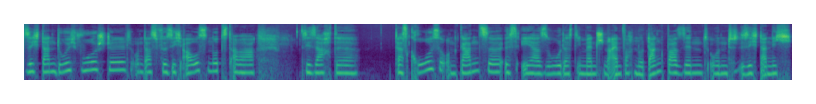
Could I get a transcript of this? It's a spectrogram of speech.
sich dann durchwurstelt und das für sich ausnutzt, aber sie sagte, das Große und Ganze ist eher so, dass die Menschen einfach nur dankbar sind und sich dann nicht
